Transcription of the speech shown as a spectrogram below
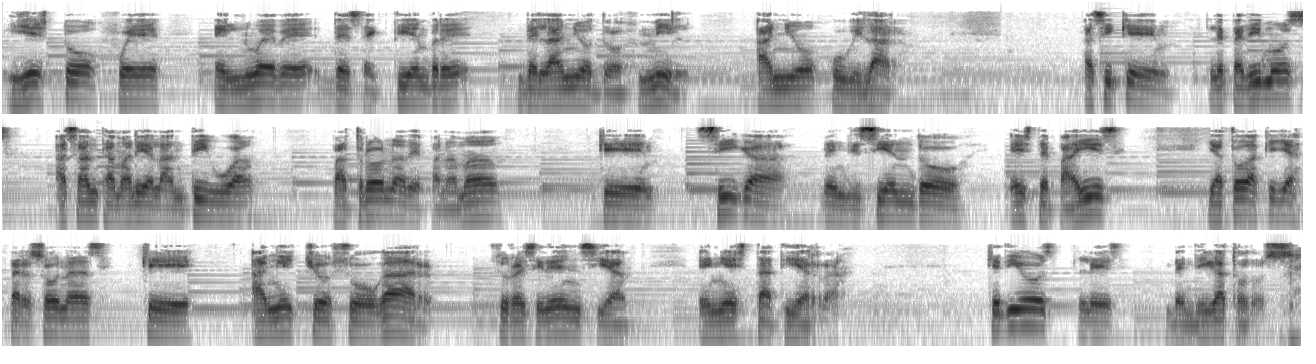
Y esto fue el 9 de septiembre del año 2000, año jubilar. Así que le pedimos a Santa María la Antigua, patrona de Panamá, que siga bendiciendo este país y a todas aquellas personas que han hecho su hogar, su residencia en esta tierra. Que Dios les bendiga a todos.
